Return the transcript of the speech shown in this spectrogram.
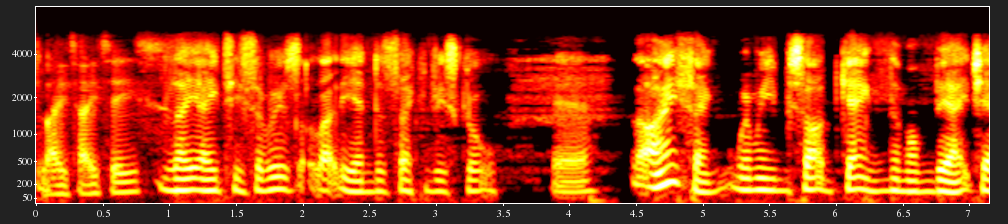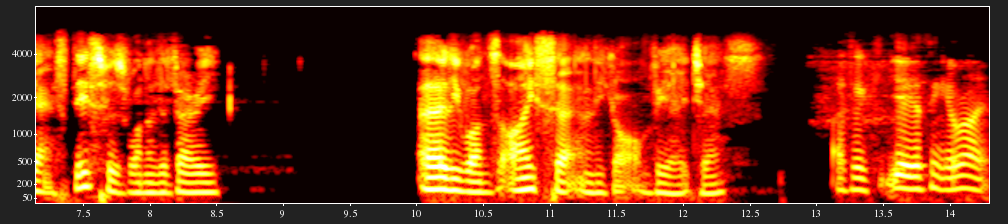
Late eighties, late eighties? So we was like the end of secondary school. yeah. I think when we started getting them on VHS, this was one of the very early ones I certainly got on VHS. I think yeah, I think you're right.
